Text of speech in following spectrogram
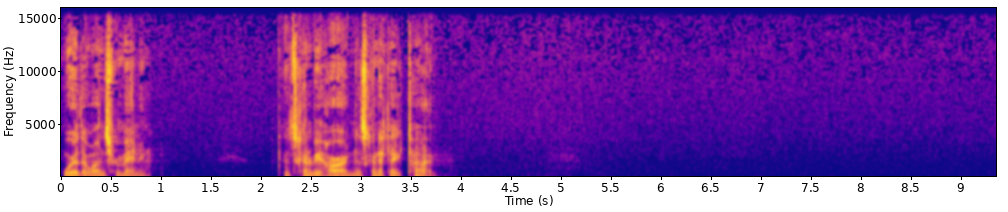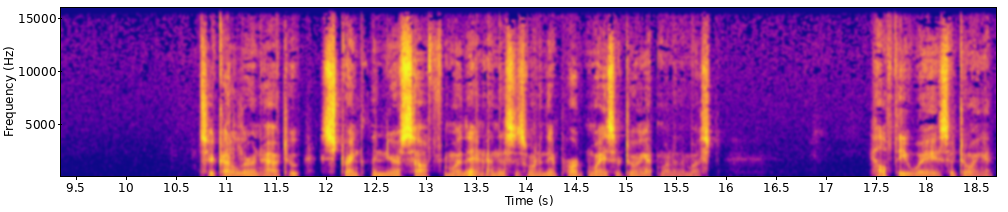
We're the ones remaining. It's going to be hard and it's going to take time. So you've got to learn how to strengthen yourself from within, and this is one of the important ways of doing it, one of the most healthy ways of doing it.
